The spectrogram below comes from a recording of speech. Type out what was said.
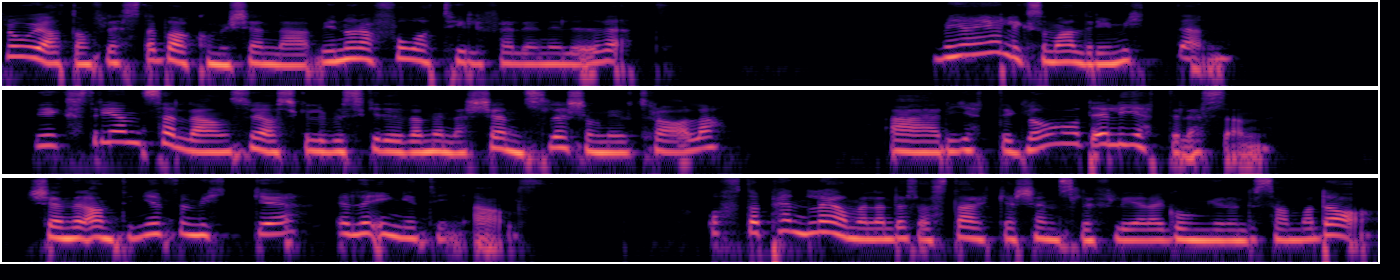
tror jag att de flesta bara kommer känna vid några få tillfällen i livet. Men jag är liksom aldrig i mitten. Det är extremt sällan som jag skulle beskriva mina känslor som neutrala. Är jätteglad eller jätteledsen. Känner antingen för mycket eller ingenting alls. Ofta pendlar jag mellan dessa starka känslor flera gånger under samma dag.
